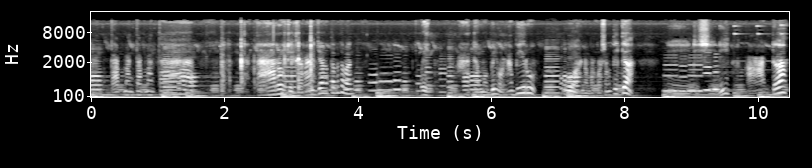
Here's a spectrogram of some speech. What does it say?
Mantap, mantap, mantap. Kita taruh di keranjang teman-teman. Wih, ada mobil warna biru. Wah, nomor 03. Nih, di sini ada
